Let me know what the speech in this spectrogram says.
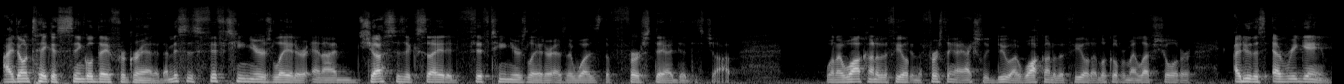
I don't take a single day for granted. And this is 15 years later, and I'm just as excited 15 years later as I was the first day I did this job. when I walk onto the field, and the first thing I actually do, I walk onto the field, I look over my left shoulder. I do this every game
